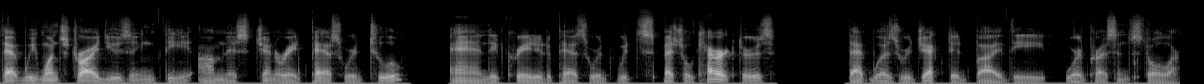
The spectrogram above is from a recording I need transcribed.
that we once tried using the Omnis generate password tool and it created a password with special characters that was rejected by the WordPress installer.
